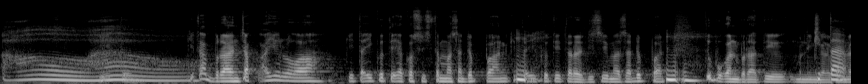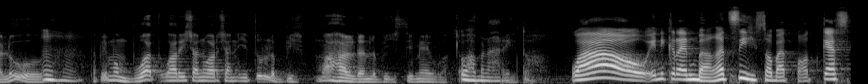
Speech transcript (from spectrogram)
oh wow Kita beranjak, ayo loh, kita ikuti ekosistem masa depan, kita ikuti tradisi masa depan. Itu bukan berarti meninggalkan Kita- leluhur, tapi membuat warisan-warisan itu lebih mahal dan lebih istimewa. Wah menarik tuh. Wow, ini keren banget sih sobat podcast.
